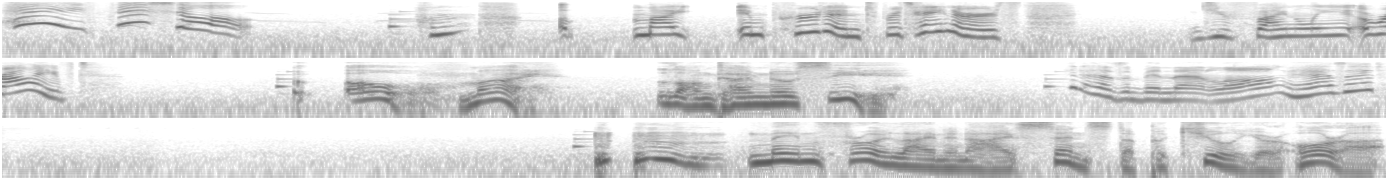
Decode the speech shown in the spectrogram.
Hey, Fischl! Hmm? Uh, my imprudent retainers. You finally arrived. Oh, my. Long time no see. It hasn't been that long, has it? Mein Fräulein and I sensed a peculiar aura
